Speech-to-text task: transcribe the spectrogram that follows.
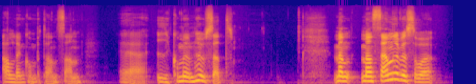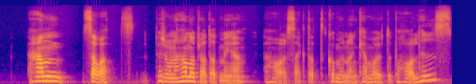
all den kompetensen eh, i kommunhuset. Men, men sen är det väl så, han sa att personen han har pratat med har sagt att kommunen kan vara ute på halhis.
